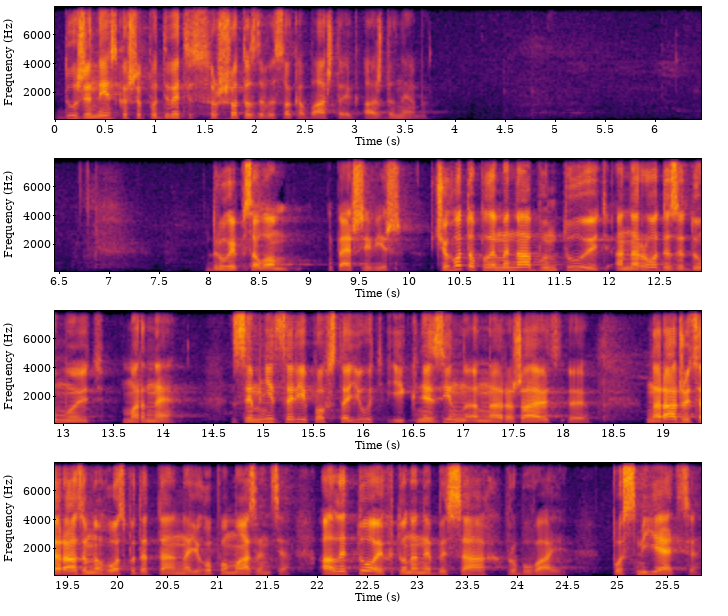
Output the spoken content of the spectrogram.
дуже низько, щоб подивитися, що то за висока башта, як аж до неба. Другий псалом, перший вірш. Чого то племена бунтують, а народи задумують марне. Земні царі повстають, і князі е, нараджуються разом на Господа та на його помазанця. Але той, хто на небесах пробуває, посміється,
